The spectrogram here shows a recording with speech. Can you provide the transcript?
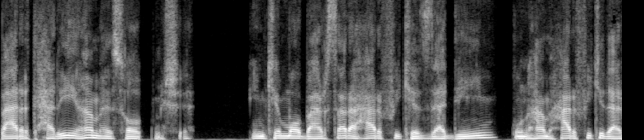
برتری هم حساب میشه. اینکه ما بر سر حرفی که زدیم اون هم حرفی که در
